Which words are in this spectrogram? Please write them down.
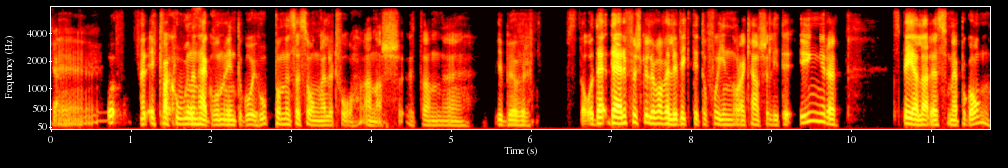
Ja. Eh, Och- För ekvationen här kommer inte gå ihop om en säsong eller två annars, utan eh, vi behöver och där- därför skulle det vara väldigt viktigt att få in några kanske lite yngre spelare som är på gång.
